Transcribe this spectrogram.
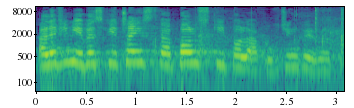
ale w imię bezpieczeństwa Polski i Polaków. Dziękuję bardzo.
